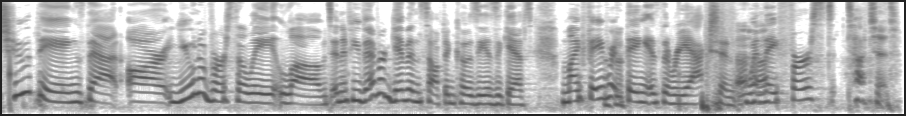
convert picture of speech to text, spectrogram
two things that are universally loved. And if you've ever given soft and cozy as a gift, my favorite thing is the reaction when uh-huh. they first touch it.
